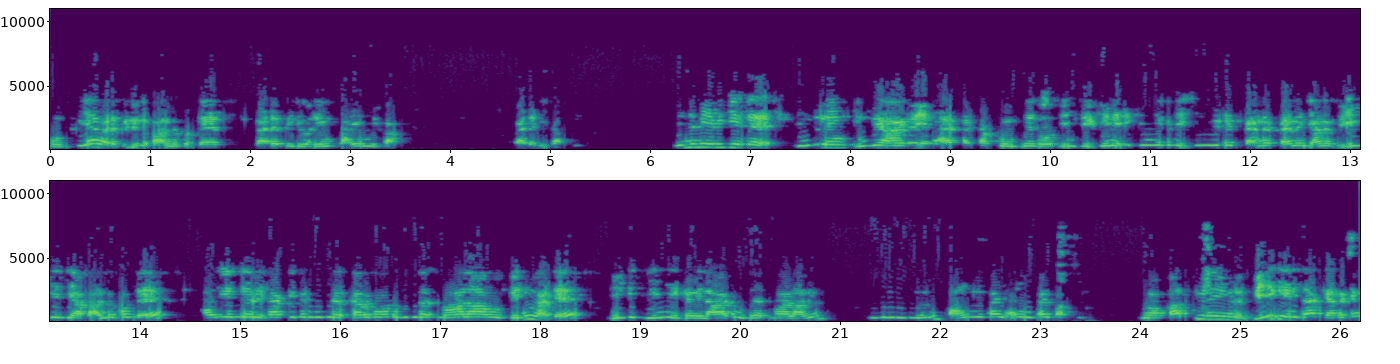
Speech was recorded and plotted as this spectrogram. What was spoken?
ඔක්කිය වැඩ පිළිවෙල බලනකොට වැඩ පිළිවෙලෙන් කයෙන් එකක් වැඩ හිතක්. මෙන්න මේ විදිහට ඉන්ද්‍රයන් ඉන්ද්‍රිය චක්කු ඉන්ද්‍රිය දෝත ඉන්ද්‍රිය කියන එකින් එකට එකින් එකට පැන පැන යන වේගය දිහා බලනකොට හරියට වෙසක් එකට බුදුරස් කරකවන බුදුරස් මාලාව පෙනුනට මේක තියෙන්නේ එක වෙලාවට බුදුරස් මාලාවෙන් ඉදිරි වලින් පහින් එකයි හරි එකයි පස්සේ. මොකක්ද කියන්නේ වේගය නිසා කැරකෙන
